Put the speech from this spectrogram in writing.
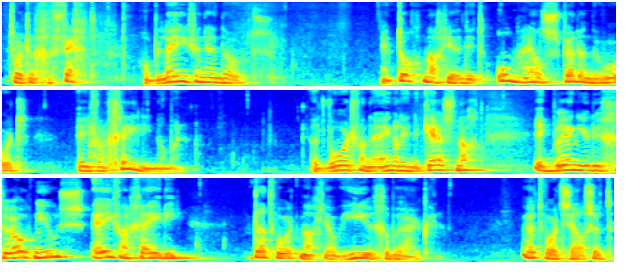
Het wordt een gevecht op leven en dood. En toch mag je dit onheilspellende woord evangelie noemen. Het woord van de engel in de kerstnacht, ik breng jullie groot nieuws, evangelie, dat woord mag je ook hier gebruiken. Het wordt zelfs het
